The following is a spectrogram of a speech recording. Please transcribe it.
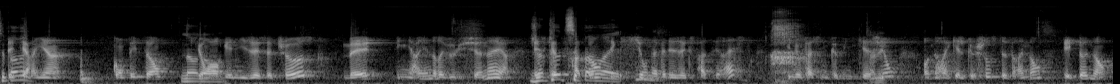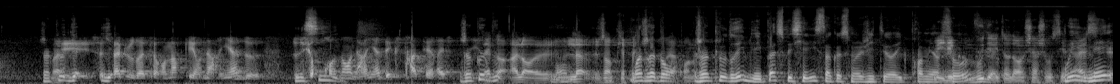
des terriens compétents qui ont organisé cette chose, mais il n'y a rien de révolutionnaire. Qui Jean-Claude, c'est pas vrai. si on avait des extraterrestres qui nous fassent une communication, on aurait quelque chose de vraiment étonnant. C'est ça que je voudrais faire remarquer. On n'a rien de, de Mais si. surprenant, on n'a rien d'extraterrestre. Jean-Claude. Alors, euh, là, Jean-Pierre Moi, je réponds. Jean-Claude Ribes, il n'est pas spécialiste en cosmologie théorique, première Mais il est comme chose. vous, directeur de recherche au CNRS. Oui, mais euh,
